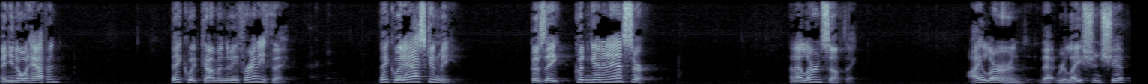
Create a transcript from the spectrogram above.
And you know what happened? They quit coming to me for anything. They quit asking me because they couldn't get an answer. And I learned something. I learned that relationship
